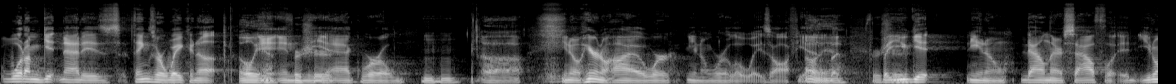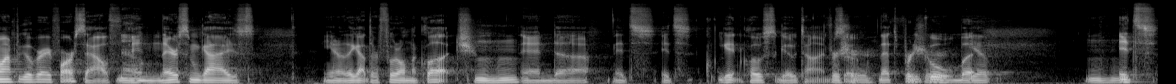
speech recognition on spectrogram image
what I'm getting at is things are waking up. Oh, yeah, in, in the sure. ag world. Mm-hmm. Uh, you know, here in Ohio, we're you know we're a little ways off yet. Oh, yeah, but for but sure. you get you know down there south, it, you don't have to go very far south. No. And there's some guys. You know they got their foot on the clutch, Mm-hmm. and uh, it's it's getting close to go time. for So sure. That's pretty sure. cool. But yep. it's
